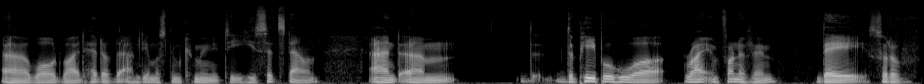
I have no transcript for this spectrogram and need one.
uh, worldwide head of the Ahmadiyya Muslim community, he sits down, and um, the, the people who are right in front of him, they sort of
